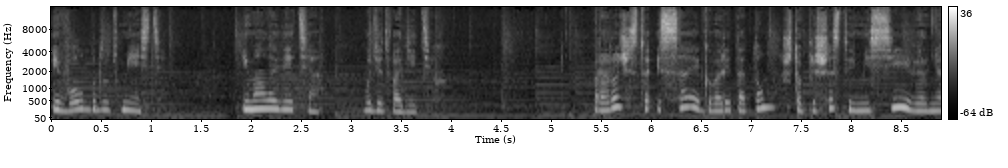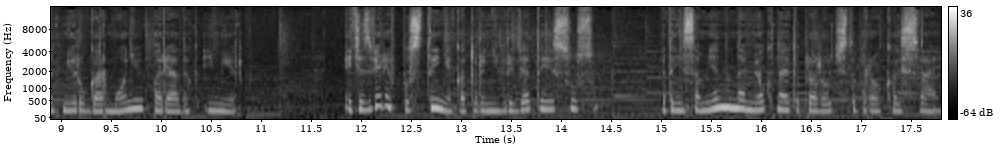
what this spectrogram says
и вол будут вместе, и малое дитя будет водить их. Пророчество Исаии говорит о том, что пришествие Мессии вернет миру гармонию, порядок и мир. Эти звери в пустыне, которые не вредят Иисусу, это, несомненно, намек на это пророчество пророка Исаии.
